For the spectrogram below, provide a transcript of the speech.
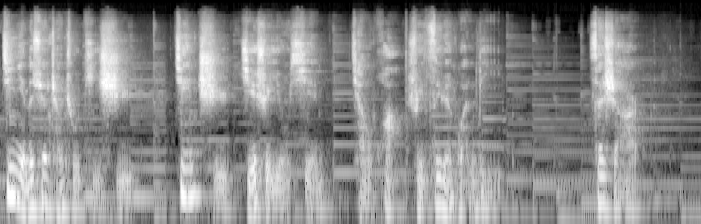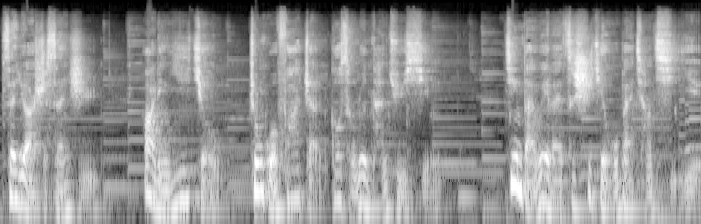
今年的宣传主题是坚持节水优先，强化水资源管理。三十二，三月二十三日，二零一九中国发展高层论坛举行，近百位来自世界五百强企业。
